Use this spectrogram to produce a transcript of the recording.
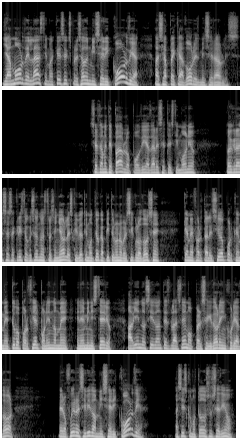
y amor de lástima que es expresado en misericordia hacia pecadores miserables. Ciertamente Pablo podía dar ese testimonio. Doy gracias a Cristo Jesús nuestro Señor, le escribió a Timoteo capítulo 1 versículo 12, que me fortaleció porque me tuvo por fiel poniéndome en el ministerio, habiendo sido antes blasfemo, perseguidor e injuriador, pero fui recibido a misericordia. Así es como todo sucedió.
